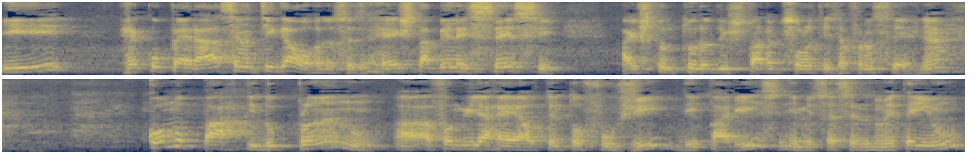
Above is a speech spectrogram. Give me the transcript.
e recuperassem a antiga ordem, ou seja, restabelecesse a estrutura do Estado absolutista francês. Né? Como parte do plano, a família real tentou fugir de Paris em 1791,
